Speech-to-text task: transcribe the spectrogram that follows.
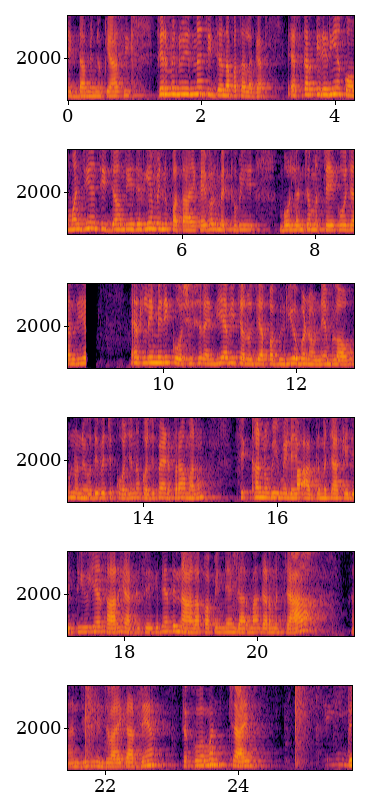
ਇਦਾਂ ਮੈਨੂੰ ਕਿਹਾ ਸੀ। ਫਿਰ ਮੈਨੂੰ ਇਹਨਾਂ ਚੀਜ਼ਾਂ ਦਾ ਪਤਾ ਲੱਗਾ ਇਸ ਕਰਕੇ ਜਿਹੜੀਆਂ ਕਾਮਨ ਜੀਆਂ ਚੀਜ਼ਾਂ ਹੁੰਦੀਆਂ ਜਿਹੜੀਆਂ ਮੈਨੂੰ ਪਤਾ ਹੈ ਕਈ ਵਾਰ ਮੈਥੋਂ ਵੀ ਬੋਲਣ 'ਚ ਮਿਸਟੇਕ ਹੋ ਜਾਂਦੀ ਹੈ ਇਸ ਲਈ ਮੇਰੀ ਕੋਸ਼ਿਸ਼ ਰਹਿੰਦੀ ਹੈ ਵੀ ਚਲੋ ਜੇ ਆਪਾਂ ਵੀਡੀਓ ਬਣਾਉਂਦੇ ਹਾਂ ਬਲੌਗ ਬਣਾਉਂਦੇ ਹਾਂ, ਉਹਦੇ ਵਿੱਚ ਕੁਝ ਨਾ ਕੁਝ ਭੈਣ ਭਰਾਵਾਂ ਨੂੰ ਸਿੱਖਣ ਨੂੰ ਵੀ ਮਿਲੇ ਅੱਗ ਮਚਾ ਕੇ ਦਿੱਤੀ ਹੋਈ ਹੈ ਸਾਰੇ ਅੱਗ ਸੇਕਦੇ ਆ ਤੇ ਨਾਲ ਆਪਾਂ ਪੀਂਦੇ ਹਾਂ ਗਰਮਾ ਗਰਮ ਚਾਹ। ਹਾਂਜੀ ਇੰਜੋਏ ਕਰਦੇ ਆ ਚੱਕੋ ਅਮਨ ਚਾਹ। ਤੇ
